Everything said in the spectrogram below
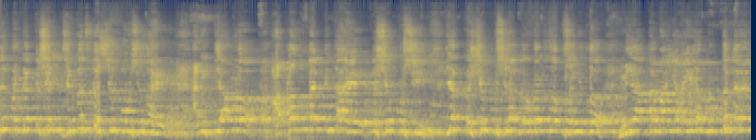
इथं बसलेले म्हणण्यापेक्षा जगच कश्यप वंशज आहे? आणि त्यामुळं आपला काय पिता आहे कश्यप ऋषी. या कश्यप ऋषीला गरुडाने जाऊन सांगितलं मी आता माझ्या आईला मुक्त करायला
